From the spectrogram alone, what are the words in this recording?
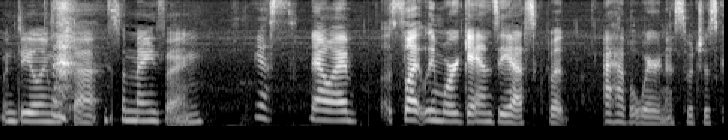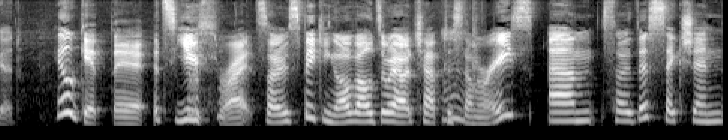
in dealing with that. It's amazing. Yes. Now I'm slightly more Gansey esque, but I have awareness, which is good. He'll get there. It's youth, right? So speaking of, I'll do our chapter summaries. Um, so this section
